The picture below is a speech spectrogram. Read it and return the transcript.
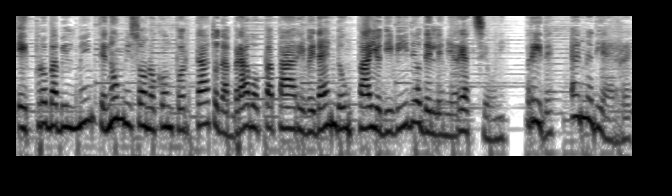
e probabilmente non mi sono comportato da bravo papà rivedendo un paio di video delle mie reazioni, ride, NDR.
